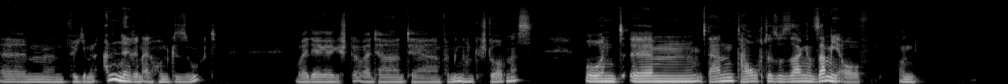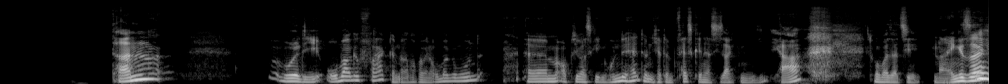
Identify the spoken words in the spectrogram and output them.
ähm, für jemand anderen einen Hund gesucht, weil der, weil der, der Familienhund gestorben ist. Und ähm, dann tauchte sozusagen Sami auf. Und dann wurde die Oma gefragt, dann hat auch bei meiner Oma gewohnt, ähm, ob die was gegen Hunde hätte. Und ich habe dann festgestellt, dass sie sagte ja. Dummerweise hat sie Nein gesagt.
